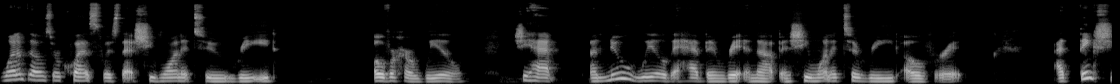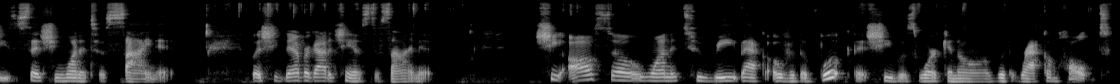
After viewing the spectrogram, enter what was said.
One of those requests was that she wanted to read over her will. She had a new will that had been written up and she wanted to read over it. I think she said she wanted to sign it, but she never got a chance to sign it. She also wanted to read back over the book that she was working on with Rackham Holt,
